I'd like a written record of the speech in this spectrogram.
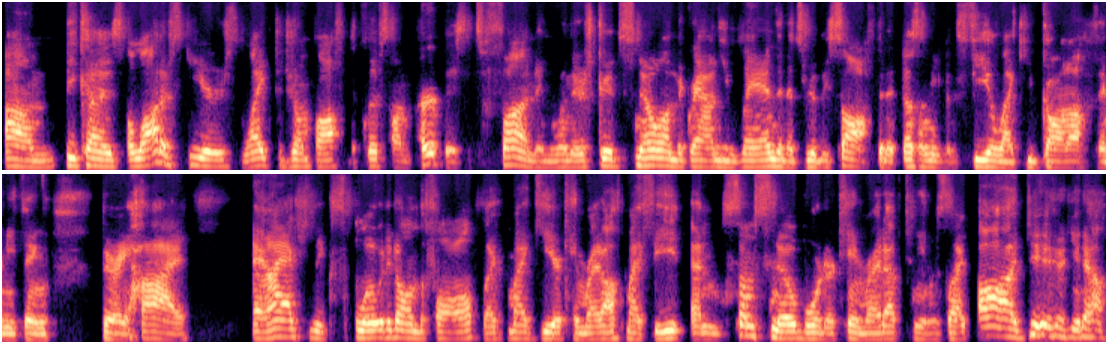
um, because a lot of skiers like to jump off the cliffs on purpose. It's fun, and when there's good snow on the ground, you land and it's really soft, and it doesn't even feel like you've gone off anything very high. And I actually exploded on the fall. Like my gear came right off my feet, and some snowboarder came right up to me and was like, "Oh, dude, you know."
